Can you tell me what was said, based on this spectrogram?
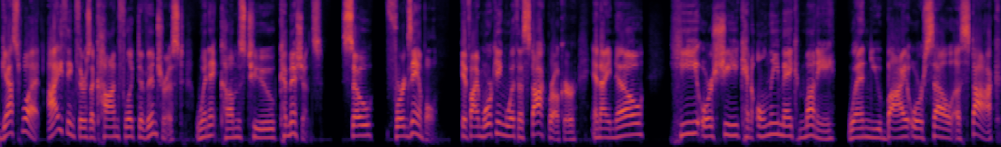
Guess what? I think there's a conflict of interest when it comes to commissions. So, for example, if I'm working with a stockbroker and I know he or she can only make money when you buy or sell a stock,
